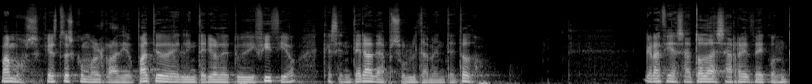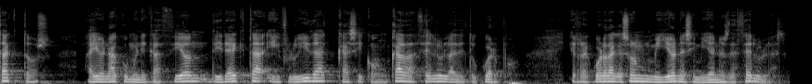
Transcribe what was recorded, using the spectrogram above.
Vamos, que esto es como el radiopatio del interior de tu edificio que se entera de absolutamente todo. Gracias a toda esa red de contactos, hay una comunicación directa y fluida casi con cada célula de tu cuerpo. Y recuerda que son millones y millones de células.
